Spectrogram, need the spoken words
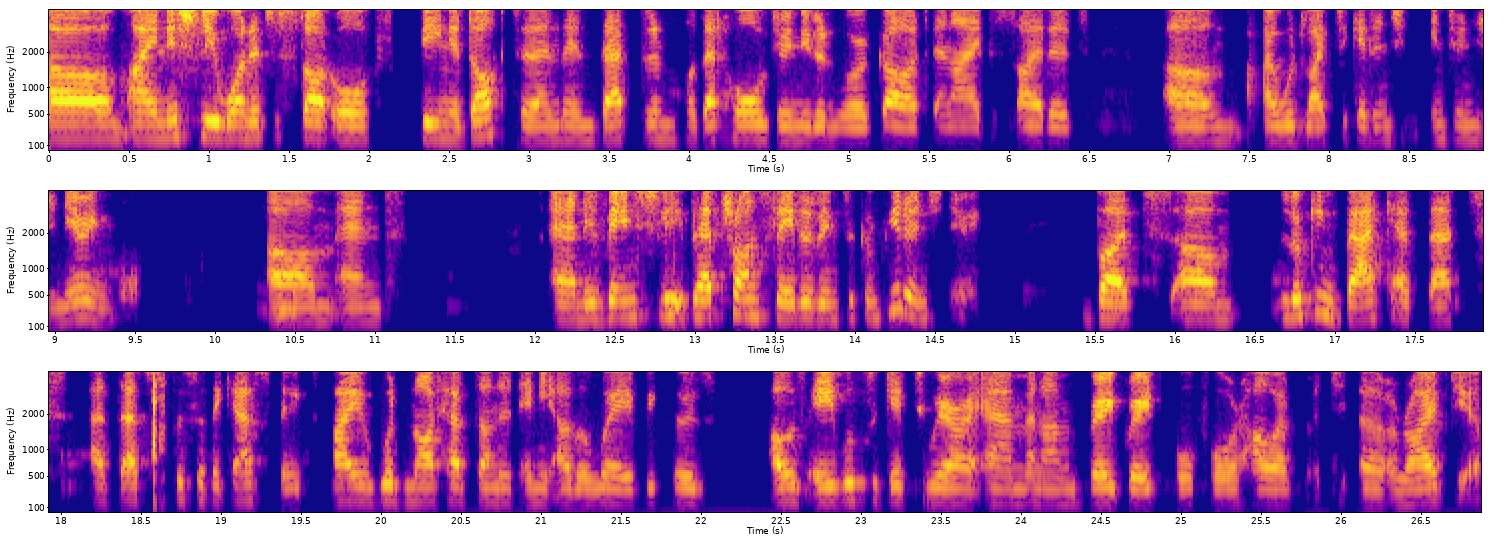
Um, I initially wanted to start off being a doctor, and then that didn't, that whole journey didn't work out, and I decided um, I would like to get into, into engineering more. Oh. Um, and and eventually that translated into computer engineering. But um, looking back at that at that specific aspect, I would not have done it any other way because I was able to get to where I am, and I'm very grateful for how I uh, arrived here.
